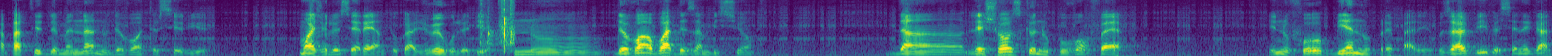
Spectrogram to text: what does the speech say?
à partir de maintenant, nous devons être sérieux. Moi, je le serai en tout cas, je veux vous le dire. Nous devons avoir des ambitions dans les choses que nous pouvons faire. Il nous faut bien nous préparer. Vous avez vu le Sénégal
